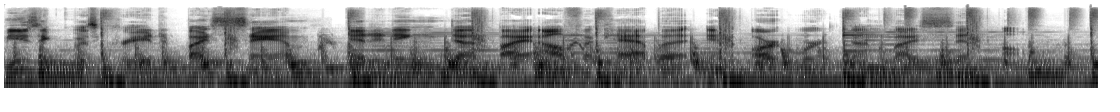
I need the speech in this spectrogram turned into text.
Music was created by Sam, editing done by Alpha Kappa, and artwork done by Sinmo.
